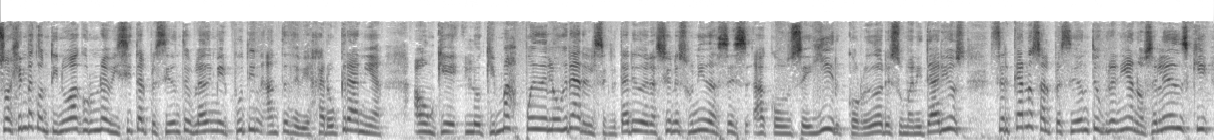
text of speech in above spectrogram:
Su agenda continúa con una visita al presidente Vladimir Putin antes de viajar a Ucrania, aunque lo que más puede lograr el secretario de Naciones Unidas es conseguir corredores humanitarios cercanos al presidente ucraniano Zelensky,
